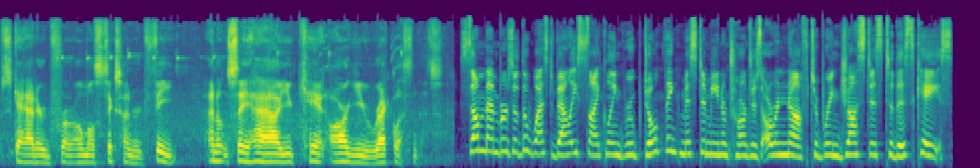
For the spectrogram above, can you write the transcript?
scattered for almost 600 feet, I don't see how you can't argue recklessness. Some members of the West Valley Cycling Group don't think misdemeanor charges are enough to bring justice to this case.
